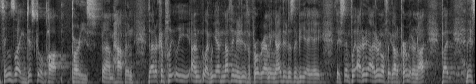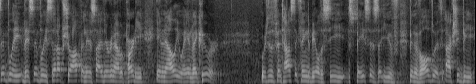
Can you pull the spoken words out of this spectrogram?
things like disco pop parties um, happen that are completely like we have nothing to do with the programming. Neither does the BIA. They simply I don't I don't know if they got a permit or not, but they simply they simply set up shop and they decided they were going to have a party in an alleyway in Vancouver. Which is a fantastic thing to be able to see spaces that you've been involved with actually be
